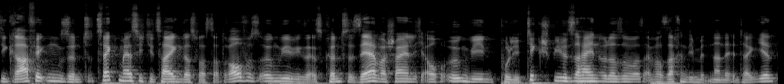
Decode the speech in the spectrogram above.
Die Grafiken sind zweckmäßig, die zeigen das, was da drauf ist irgendwie. Wie gesagt, es könnte sehr wahrscheinlich auch irgendwie ein Politikspiel sein oder sowas. Einfach Sachen, die miteinander interagieren.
